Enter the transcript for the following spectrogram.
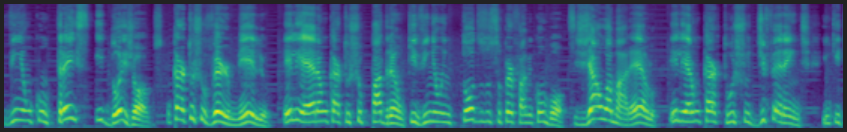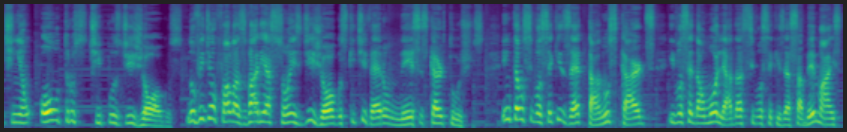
vinham com 3 e 2 jogos. O cartucho vermelho, ele era um cartucho padrão, que vinham em todos os Super Famicom Box. Já o amarelo, ele era um cartucho diferente, em que tinham outros tipos de jogos. No vídeo eu falo as variações de jogos que tiveram nesses cartuchos. Então se você quiser, tá nos cards e você dá uma olhada se você quiser saber mais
